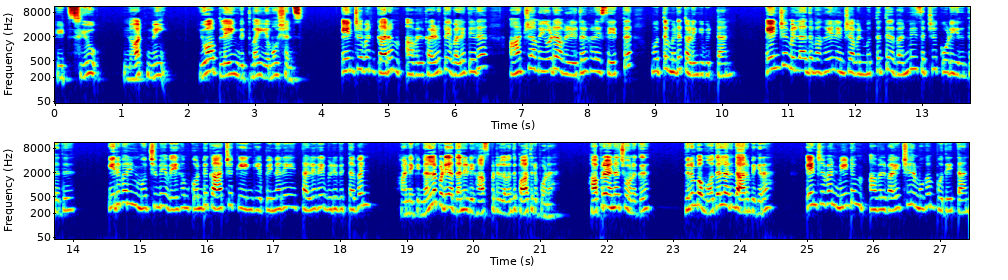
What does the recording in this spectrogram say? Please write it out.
It's you not me you are playing with my emotions என்றவன் கரம் அவள் கழுத்தை வளைத்திட ஆற்றாமையோடு அவள் இதழ்களை சேர்த்து முத்தமிடத் தொடங்கிவிட்டான். என்றும் இல்லாத வகையில் இன்று அவன் முத்தத்தில் வன்மை சற்று கூடியிருந்தது. இருவரின் மூச்சுமே வேகம் கொண்டு காற்றுக்கு ஏங்கிய பின்னரே தளிரை விடுவித்தவன் அன்னைக்கு நல்லபடியா தானடி ஹாஸ்பிட்டல்ல வந்து பாத்துட்டு போன? அப்புறம் என்னாச்சு உனக்கு? திரும்ப முதல்ல இருந்து ஆரம்பிக்கிற? என்றவன் மீண்டும் அவள் வயிற்றில் முகம் புதைத்தான்.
